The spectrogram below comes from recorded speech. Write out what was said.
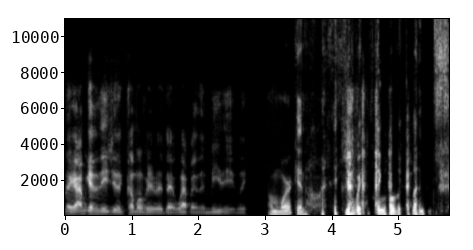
Nigga, I'm gonna need you to come over here with that weapon immediately. I'm working on it. You're wasting all the guns.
